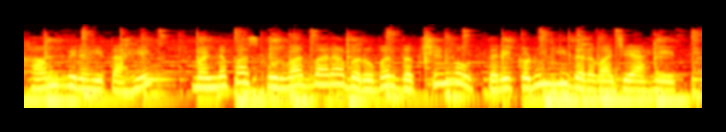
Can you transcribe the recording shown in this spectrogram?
खांब विरहित आहे. मंडपास पूर्वाद्वाराबरोबर दक्षिण व उत्तरेकडून ही दरवाजे आहेत.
